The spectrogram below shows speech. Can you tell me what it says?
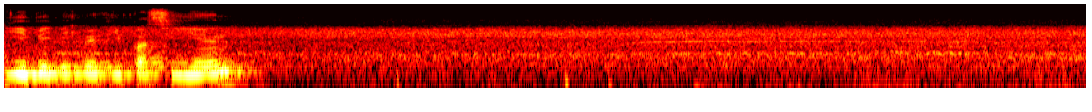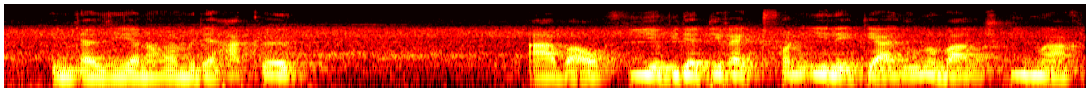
hier wird nicht mehr viel passieren. Hinterseher nochmal mit der Hacke. Aber auch hier wieder direkt von Elik, der ein wunderbares Spiel macht.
